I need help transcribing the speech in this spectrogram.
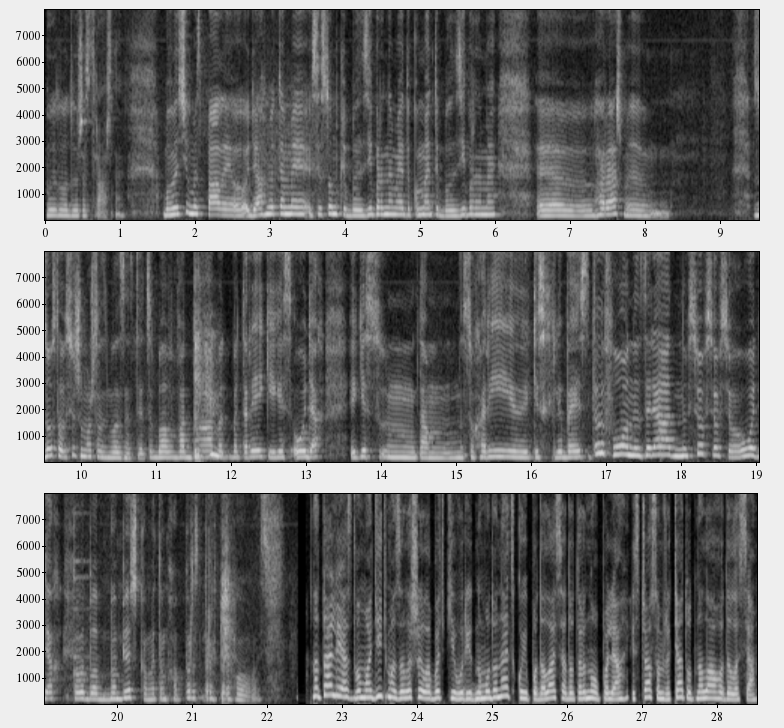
Було дуже страшно. Бо вночі ми спали одягнутими, всі сумки були зібраними, документи були зібраними. Е, В гараж ми зносили все, що можна було знести. Це була вода, батарейки, якийсь одяг, якісь там сухарі, якийсь хлібець, телефони, заряд, ну все, все, все, одяг. Коли була бомбіжка, ми там переховувалися. Наталія з двома дітьми залишила батьків у рідному Донецьку і подалася до Тернополя. І з часом життя тут налагодилося.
